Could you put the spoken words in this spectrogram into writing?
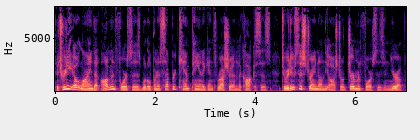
The treaty outlined that Ottoman forces would open a separate campaign against Russia in the Caucasus to reduce the strain on the Austro German forces in Europe.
